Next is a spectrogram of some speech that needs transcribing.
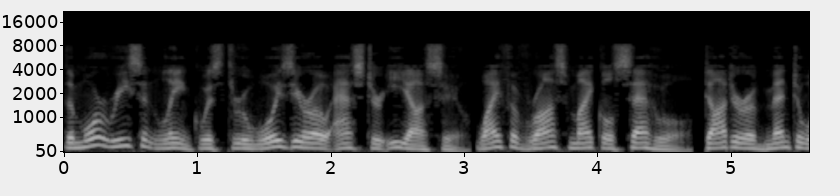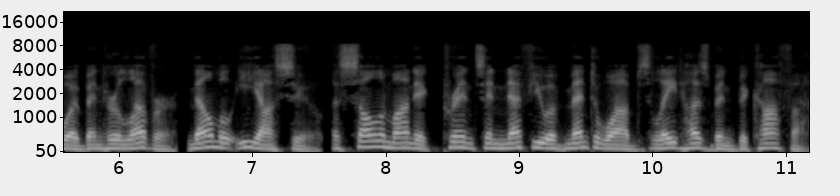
The more recent link was through Woizero Aster Iyasu wife of Ras Michael Sehul, daughter of Mentawab and her lover, Melmel Iyasu, a Solomonic prince and nephew of Mentawab's late husband Bakafa.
